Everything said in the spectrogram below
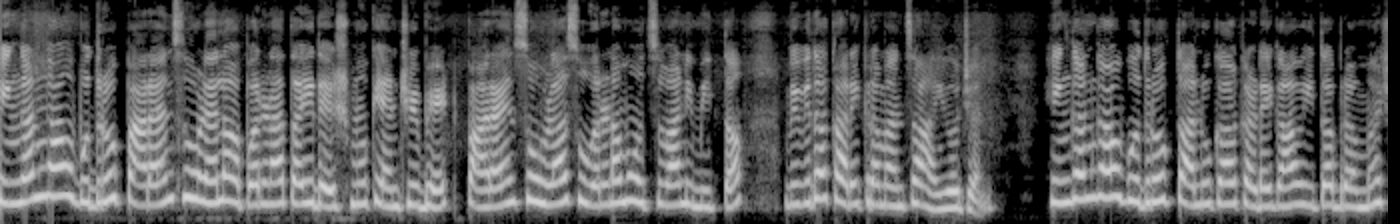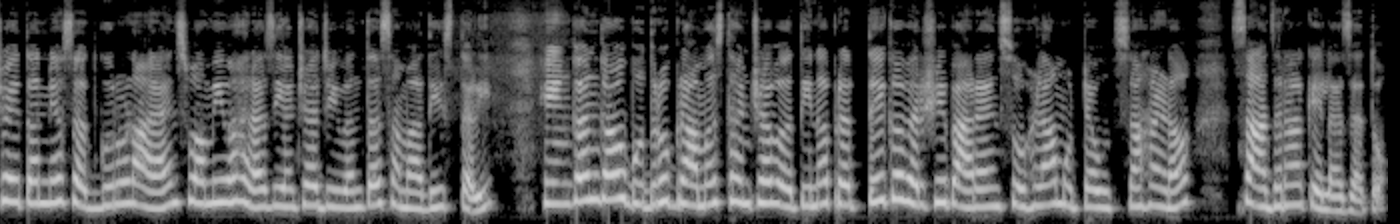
हिंगणगाव बुद्रुक पारायण सोहळ्याला अपर्णाताई देशमुख यांची भेट पारायण सोहळा सुवर्ण महोत्सवानिमित्त विविध कार्यक्रमांचं आयोजन. हिंगणगाव बुद्रुक तालुका कडेगाव इथं ब्रह्मचैतन्य सद्गुरू नारायण स्वामी महाराज यांच्या जिवंत समाधीस्थळी हिंगणगाव बुद्रुक ग्रामस्थांच्या वतीनं प्रत्येक वर्षी पारायण सोहळा मोठ्या उत्साहानं साजरा केला जातो.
